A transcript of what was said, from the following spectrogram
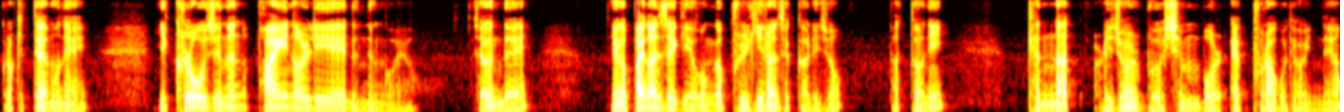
그렇기 때문에 이 close는 finally에 넣는 거예요. 자, 근데 얘가 빨간색이에요. 뭔가 불길한 색깔이죠. 봤더니 cannot resolve symbol f라고 되어 있네요.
